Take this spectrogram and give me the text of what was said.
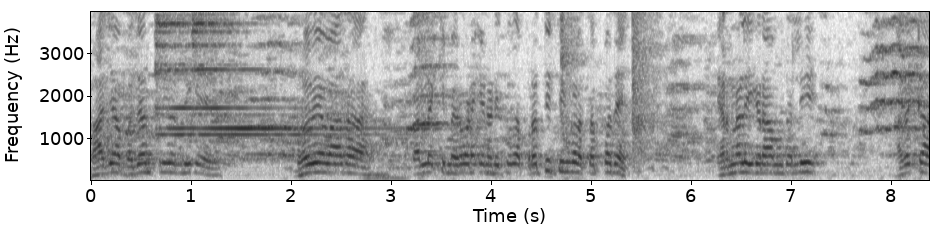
ಬಾಜಾ ಭಜಂತ್ರಿಯೊಂದಿಗೆ ಭವ್ಯವಾದ ಪಲ್ಲಕ್ಕಿ ಮೆರವಣಿಗೆ ನಡೀತದೆ. ಪ್ರತಿ ತಿಂಗಳು ತಪ್ಪದೆ ಎರ್ನಳ್ಳಿ ಗ್ರಾಮದಲ್ಲಿ ಅದಕ್ಕೆ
